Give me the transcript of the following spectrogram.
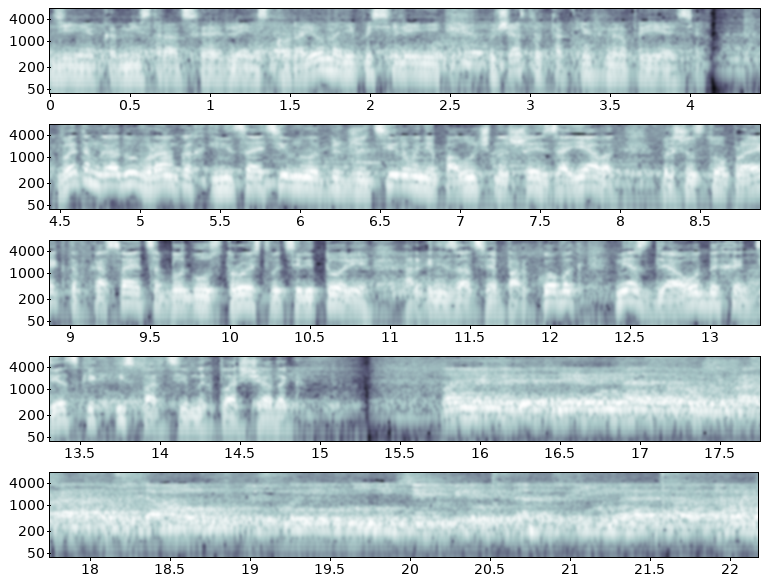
денег администрации Ленинского района и поселений участвуют в таких мероприятиях. В этом году в рамках инициативного бюджетирования получено 6 заявок. Большинство проектов касается благоустройства территории, организация парковок, мест для отдыха, детских и спортивных площадок. Планируется реорганизация парковочных пространств возле домов, то есть мы не, не все купили, да, то есть именно э, дома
